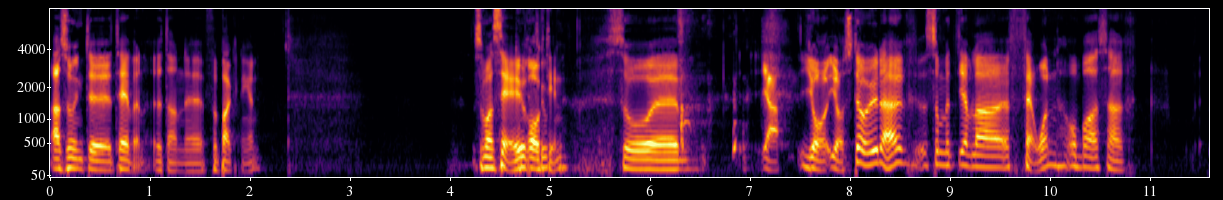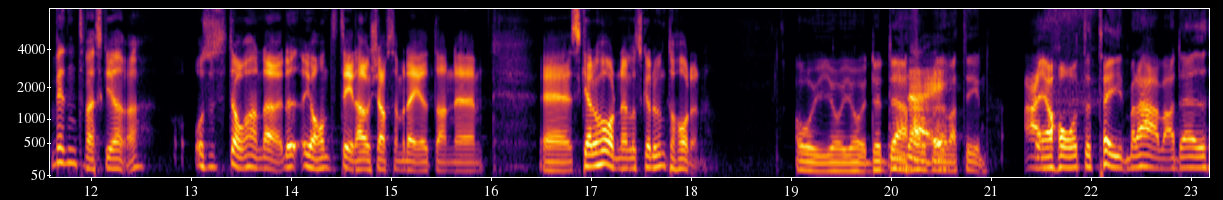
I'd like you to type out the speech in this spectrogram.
Alltså inte tvn utan eh, förpackningen. Så man ser ju rakt in. Så ja, jag, jag står ju där som ett jävla fån och bara så här. Vet inte vad jag ska göra. Och så står han där. "Du, Jag har inte tid här att tjafsa med dig utan eh, ska du ha den eller ska du inte ha den? Oj, oj, oj. Det där har du behövt in. Nej, jag har inte tid med det här va. Du,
